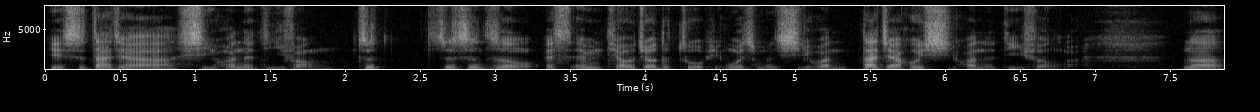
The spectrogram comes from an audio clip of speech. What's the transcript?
也是大家喜欢的地方。这这是这种 S M 调教的作品为什么喜欢，大家会喜欢的地方了。那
